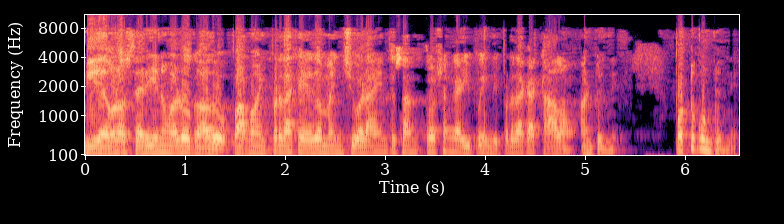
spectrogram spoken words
మీరెవడో సరైన వాడో కాదో. పాపం ఇప్పటిదాకా ఏదో మంచివాడు. ఆయనతో సంతోషంగా అయిపోయింది. ఇప్పటిదాకా కాలం అంటుంది. పట్టుకుంటుంది.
